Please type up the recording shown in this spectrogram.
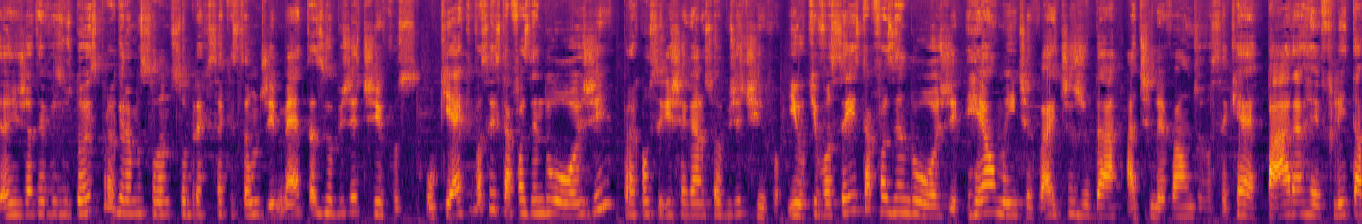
a gente já teve os dois programas falando sobre essa questão de metas e objetivos. O que é que você está fazendo hoje para conseguir chegar no seu objetivo? E o que você está fazendo hoje realmente vai te ajudar a te levar onde você quer? Para, reflita,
